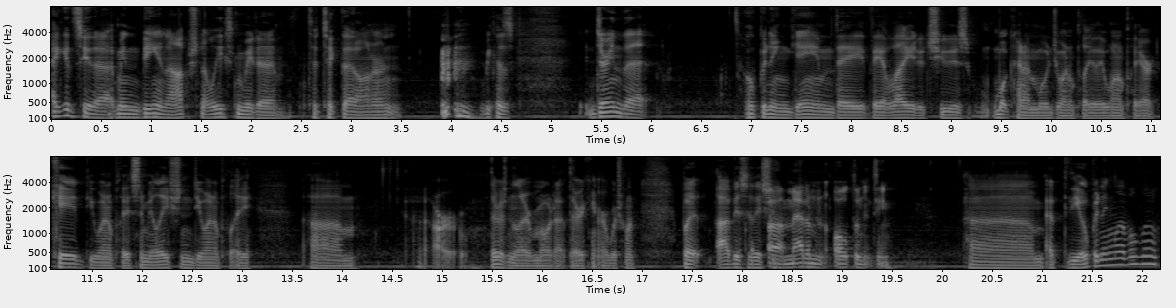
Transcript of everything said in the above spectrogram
I could see that. I mean, being an option at least maybe to to take that honor, because during that opening game, they they allow you to choose what kind of mode you want to play. They want to play arcade. Do you want to play simulation? Do you want to play? Um, or there was another mode out there. I can't remember which one, but obviously they should. Uh, Madden Ultimate Team. Um, at the opening level though.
